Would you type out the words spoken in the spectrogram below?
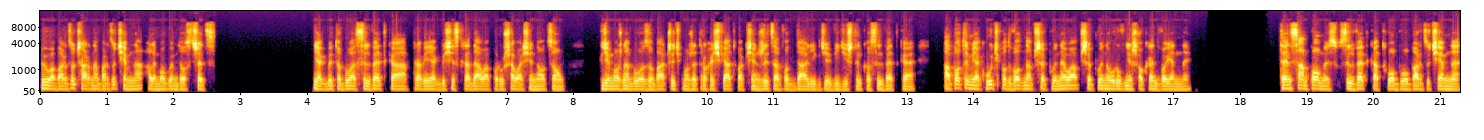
Była bardzo czarna, bardzo ciemna, ale mogłem dostrzec, jakby to była sylwetka, prawie jakby się skradała, poruszała się nocą, gdzie można było zobaczyć może trochę światła księżyca w oddali, gdzie widzisz tylko sylwetkę. A po tym, jak łódź podwodna przepłynęła, przepłynął również okręt wojenny. Ten sam pomysł, sylwetka, tło było bardzo ciemne.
